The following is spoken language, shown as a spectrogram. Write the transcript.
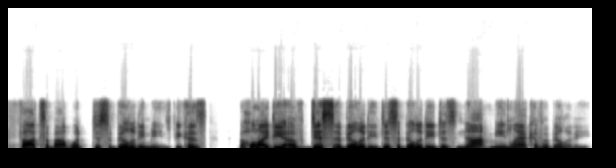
thoughts about what disability means because the whole idea of disability, disability does not mean lack of ability.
